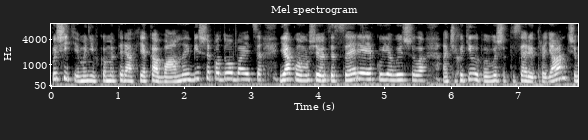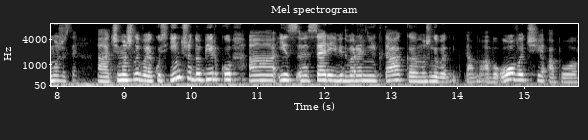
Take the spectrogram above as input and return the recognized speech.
Пишіть мені в коментарях, яка вам найбільше подобається, як вам ще оця серія, яку я вишила. Чи хотіли б ви вишити серію троян, чи може Чи, можливо, якусь іншу добірку із е, серії від Веронік, так? е, можливо, там або овочі, або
